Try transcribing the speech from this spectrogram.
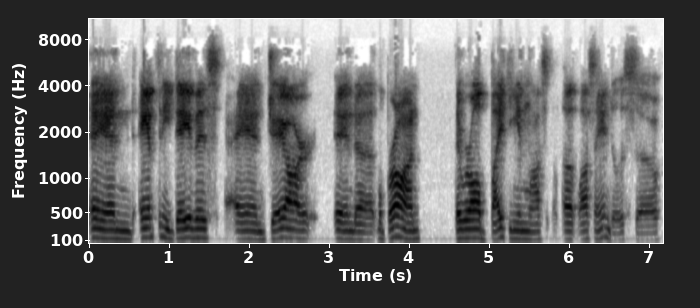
and Anthony Davis and J.R. and uh, LeBron. They were all biking in Los uh, Los Angeles. So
